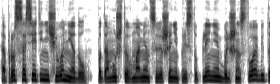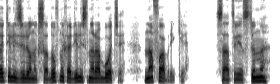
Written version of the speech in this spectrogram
Опрос соседей ничего не дал, потому что в момент совершения преступления большинство обитателей зеленых садов находились на работе, на фабрике. Соответственно,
